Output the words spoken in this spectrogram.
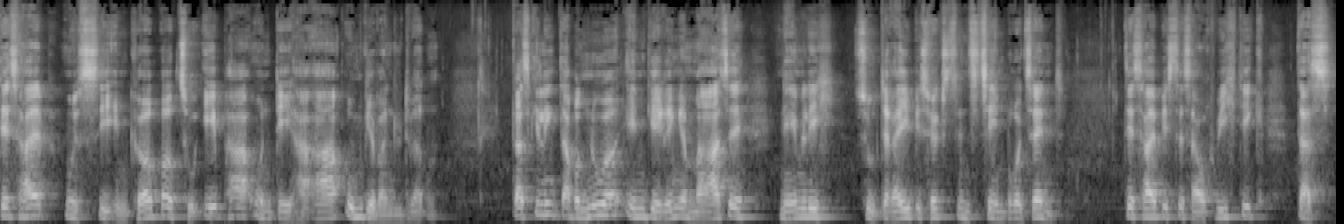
Deshalb muss sie im Körper zu EPA und DHA umgewandelt werden. Das gelingt aber nur in geringem Maße, nämlich zu drei bis höchstens zehn Prozent. Deshalb ist es auch wichtig, dass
